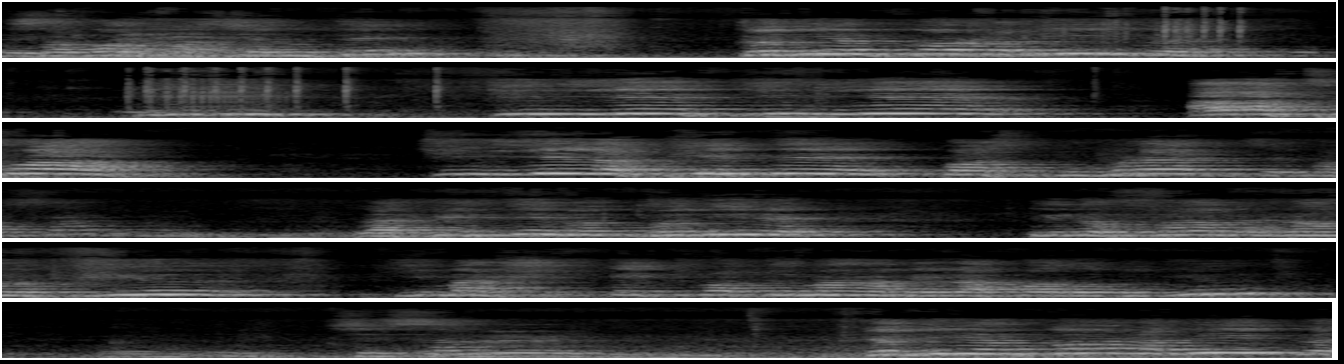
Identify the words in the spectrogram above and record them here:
savoir patienter. Que dit encore la Bible Il dit qu'il y ait, qu'il y ait à la fois, qu'il y ait la piété, pas pour vrai, c'est pas ça. La piété veut, veut dire une femme, un homme pieux qui marche étroitement avec la parole de Dieu. C'est ça. Je dis encore la Bible,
